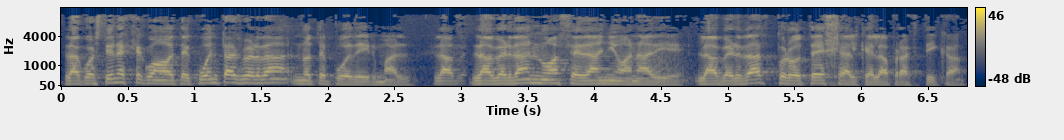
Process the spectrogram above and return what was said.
La cuestión es que cuando te cuentas verdad no te puede ir mal. La, verdad no hace daño a nadie. La verdad protege al que la practica.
